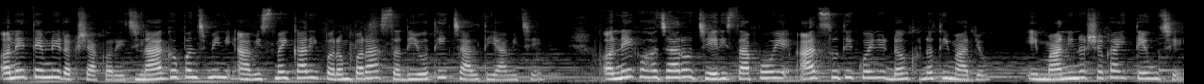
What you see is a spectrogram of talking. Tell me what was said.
અને તેમની રક્ષા કરે છે. નાગપંચમીની આ વિસ્મયકારી પરંપરા સદીઓથી ચાલતી આવી છે. અનેક હજારો ઝેરી સાપોએ આજ સુધી કોઈને ડંખ નથી માર્યો. એ માની ન શકાય તેવું છે.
